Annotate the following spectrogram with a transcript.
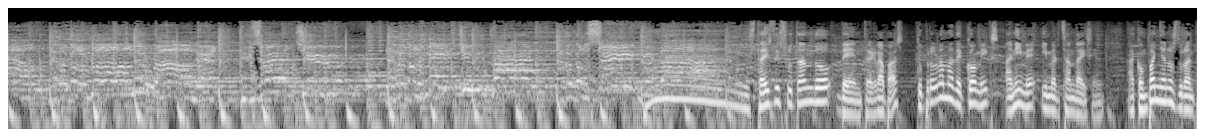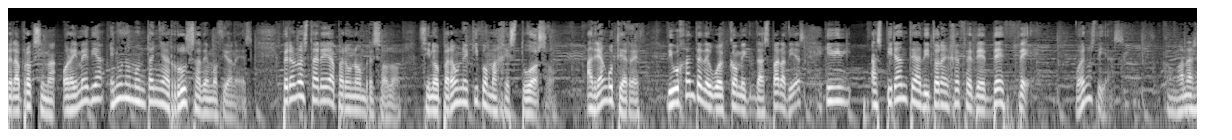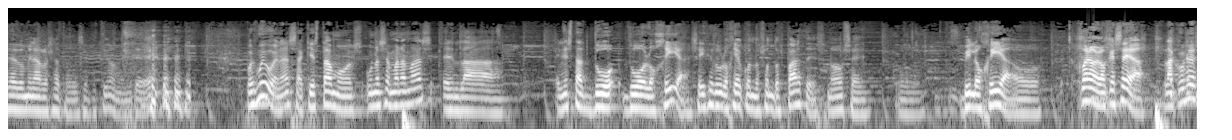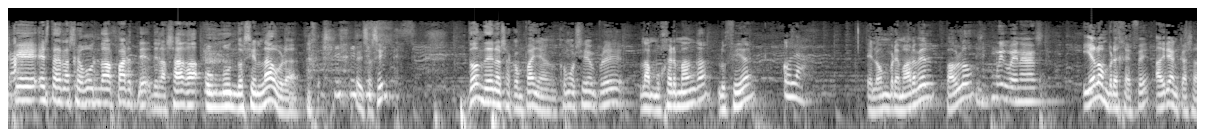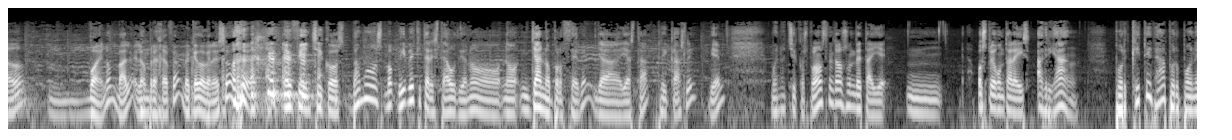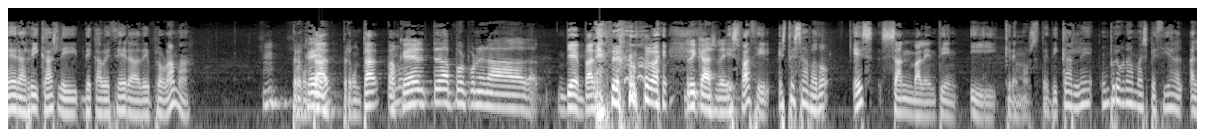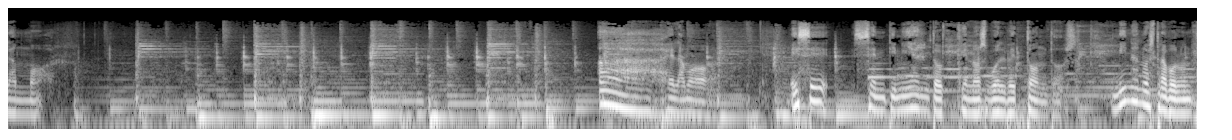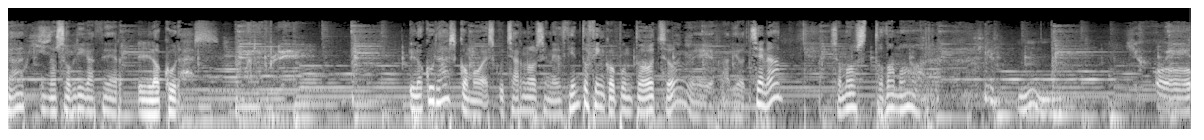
Estáis disfrutando de Entre Grapas, tu programa de cómics, anime y merchandising. Acompáñanos durante la próxima hora y media en una montaña rusa de emociones. Pero no es tarea para un hombre solo, sino para un equipo majestuoso. Adrián Gutiérrez, dibujante de webcomic Das Paradies y aspirante editor en jefe de DC. Buenos días. Con ganas de dominarlos a todos, efectivamente. ¿eh? pues muy buenas, aquí estamos una semana más en la en esta duo- duología. Se dice duología cuando son dos partes, no sé. O bilogía o bueno, lo que sea. La cosa es que esta es la segunda parte de la saga Un mundo sin Laura, ¿Es así? donde nos acompañan, como siempre, la mujer manga, Lucía, Hola. el hombre Marvel, Pablo, Muy buenas. y el hombre jefe, Adrián Casado. Bueno, vale, el hombre jefe, me quedo con eso. en fin, chicos, vamos, vo- voy a quitar este audio, no, no, ya no procede, ya, ya está, Rick Astley, bien. Bueno, chicos, pues vamos a centrarnos en un detalle. Mm, os preguntaréis, Adrián, ¿por qué te da por poner a Rick Astley de cabecera de programa? Preguntad, preguntad, ¿Por vamos. qué te da por poner a Bien, vale. Rick Astley? Es fácil. Este sábado es San Valentín y queremos dedicarle un programa especial al amor. Ah, el amor. Ese sentimiento que nos vuelve tontos, mina nuestra voluntad y nos obliga a hacer locuras. Locuras como escucharnos en el 105.8 de Radio Chena. Somos todo amor. O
